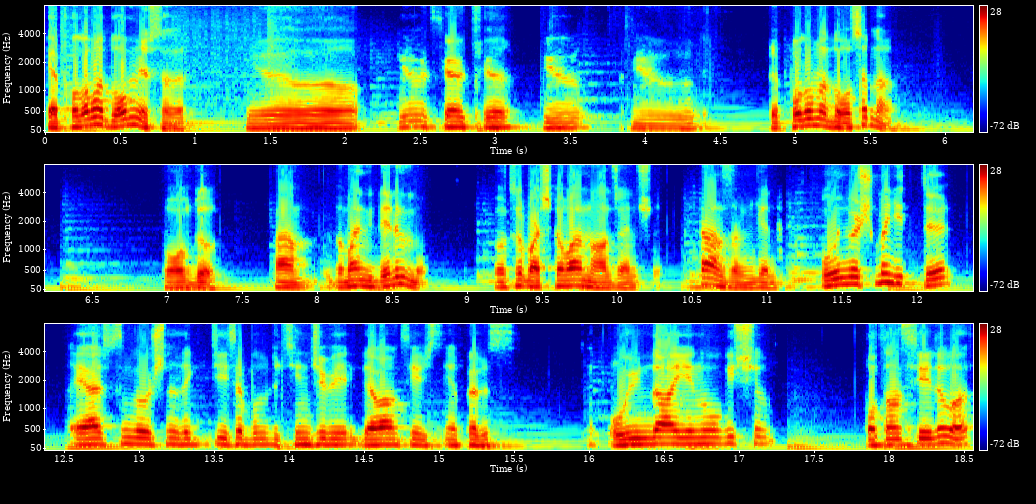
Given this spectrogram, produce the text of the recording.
Depolama da olmuyor sanırım. Q Q Q Q Q Q Depolama da olsa ne? Oldu. Tamam o zaman gidelim mi? Yoksa başka var mı alacağın şey? Tamam gidelim. Oyun hoşuma gitti. Eğer sizin de hoşunuza gittiyse bunun ikinci bir devam serisini yaparız. Oyun daha yeni olduğu için potansiyeli var.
